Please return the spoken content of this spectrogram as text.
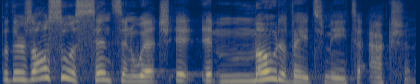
But there's also a sense in which it, it motivates me to action,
